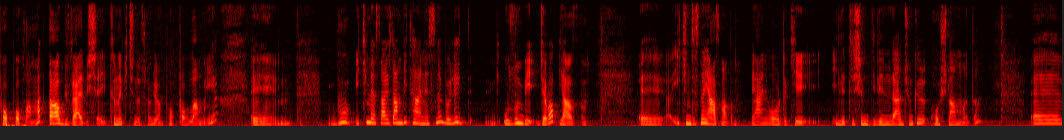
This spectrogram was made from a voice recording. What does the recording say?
pohpohlanmak daha güzel bir şey. Tırnak içinde söylüyorum pohpohlanmayı. Ee, bu iki mesajdan bir tanesine böyle uzun bir cevap yazdım. Ee, ikincisine yazmadım. Yani oradaki iletişim dilinden çünkü hoşlanmadım. Ee,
